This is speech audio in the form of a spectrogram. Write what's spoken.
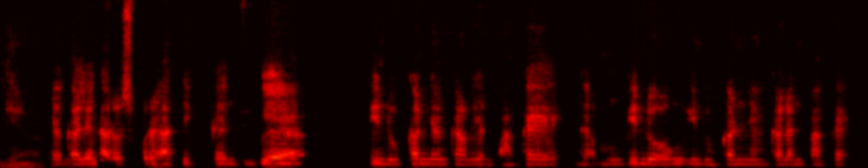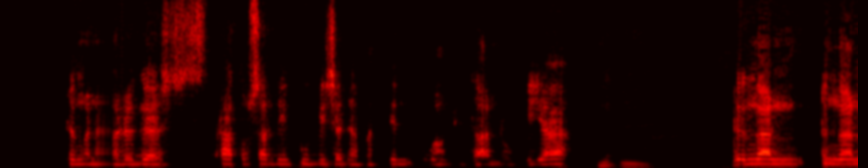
Ya, Ya kalian harus perhatikan juga indukan yang kalian pakai. Nggak mungkin dong indukan yang kalian pakai dengan harga ratusan ribu bisa dapetin uang jutaan rupiah Mm-mm. dengan dengan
